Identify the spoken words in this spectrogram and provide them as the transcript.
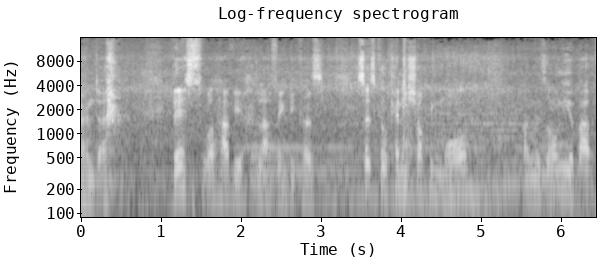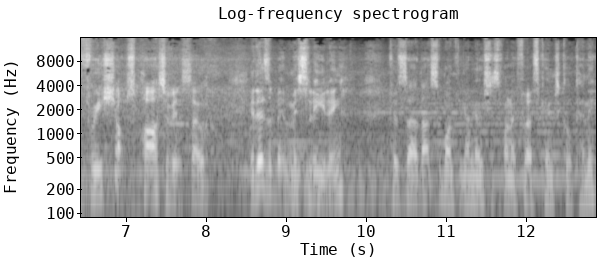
And uh, this will have you laughing because it says Kilkenny Shopping Mall and there's only about three shops part of it so it is a bit misleading because uh, that's the one thing I noticed when I first came to Kilkenny.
